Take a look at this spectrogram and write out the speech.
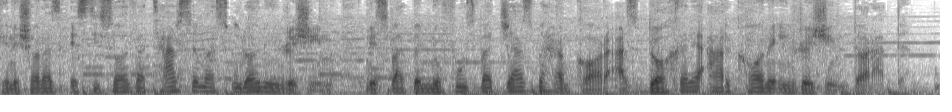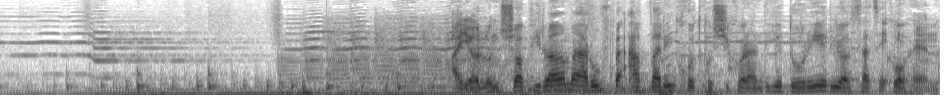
که نشان از استیصال و ترس مسئولان این رژیم نسبت به نفوذ و جذب همکار از داخل ارکان این رژیم دارد. ایالون شاپیرا معروف به اولین خودکشی کننده دوره ریاست کوهن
